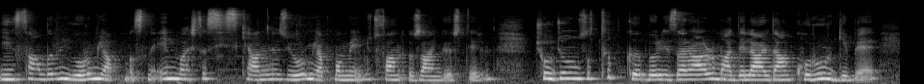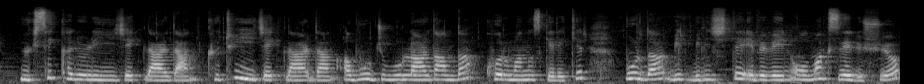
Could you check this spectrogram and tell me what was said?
insanların yorum yapmasını en başta siz kendiniz yorum yapmamaya lütfen özen gösterin. Çocuğunuzu tıpkı böyle zararlı maddelerden korur gibi yüksek kalorili yiyeceklerden, kötü yiyeceklerden, abur cuburlardan da korumanız gerekir. Burada bir bilinçli ebeveyn olmak size düşüyor.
